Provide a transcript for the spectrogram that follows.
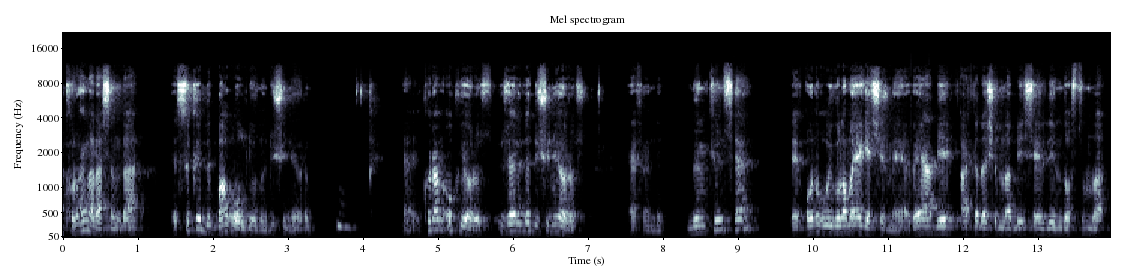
Kur'an arasında e, sıkı bir bağ olduğunu düşünüyorum. Yani Kur'an okuyoruz, üzerinde düşünüyoruz efendim. Mümkünse e, onu uygulamaya geçirmeye veya bir arkadaşımla, bir sevdiğim dostumla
